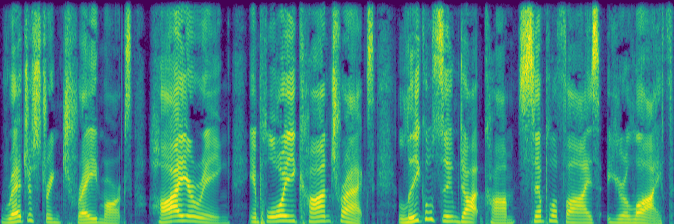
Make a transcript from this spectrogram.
registering trademarks, hiring, employee contracts, LegalZoom.com simplifies your life.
